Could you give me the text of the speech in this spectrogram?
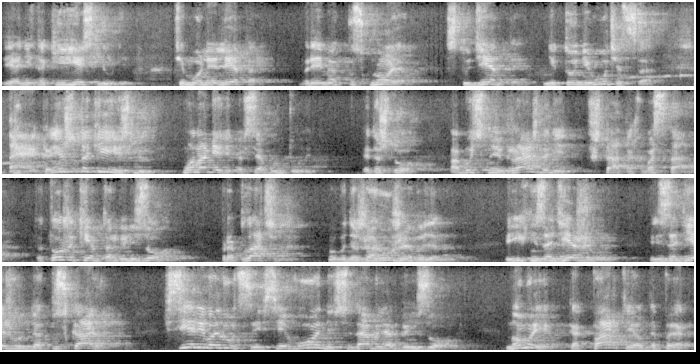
И они такие есть люди. Тем более лето, время отпускное, студенты, никто не учится. Э, конечно, такие есть люди. Вон Америка вся бунтует. Это что, обычные граждане в Штатах восстали? Это тоже кем-то организовано, проплачено, может быть, даже оружие выдано. И их не задерживают. Или задерживают да отпускают. Все революции, все войны всегда были организованы. Но мы, как партия ЛДПР,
